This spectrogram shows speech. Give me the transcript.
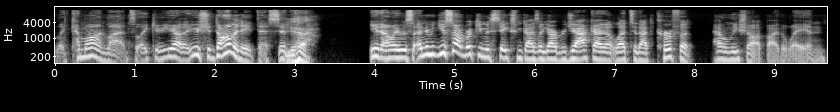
like come on, lads, like yeah, you should dominate this. And yeah, you know, it was. I mean, you saw rookie mistakes from guys like Arber Xhekaj that led to that Kerfoot penalty shot, by the way. And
